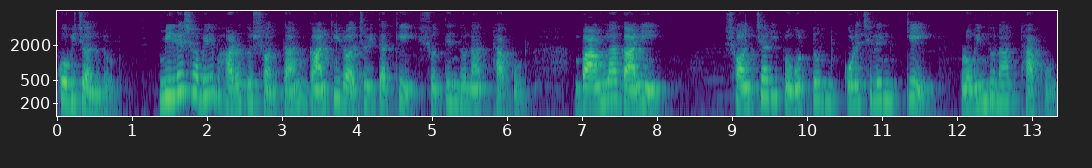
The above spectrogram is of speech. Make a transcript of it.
কবিচন্দ্র। মিলে সবে ভারত ও সন্তান। গানটি রচয়িতা কে? সত্যেন্দ্রনাথ ঠাকুর। বাংলা গানে সঞ্চারী প্রবর্তন করেছিলেন কে? রবীন্দ্রনাথ ঠাকুর।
